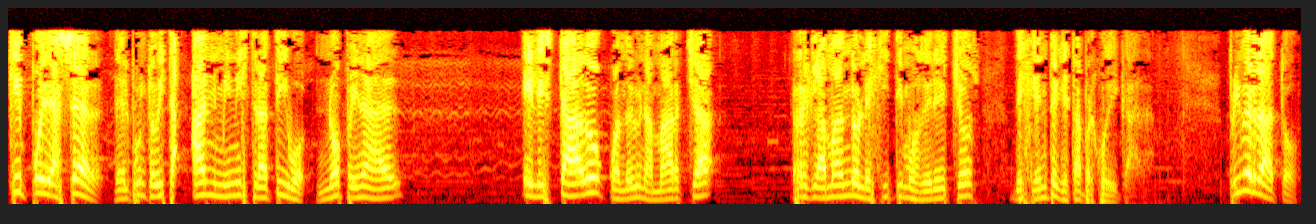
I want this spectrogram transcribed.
qué puede hacer desde el punto de vista administrativo, no penal, el Estado cuando hay una marcha reclamando legítimos derechos de gente que está perjudicada. Primer dato,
